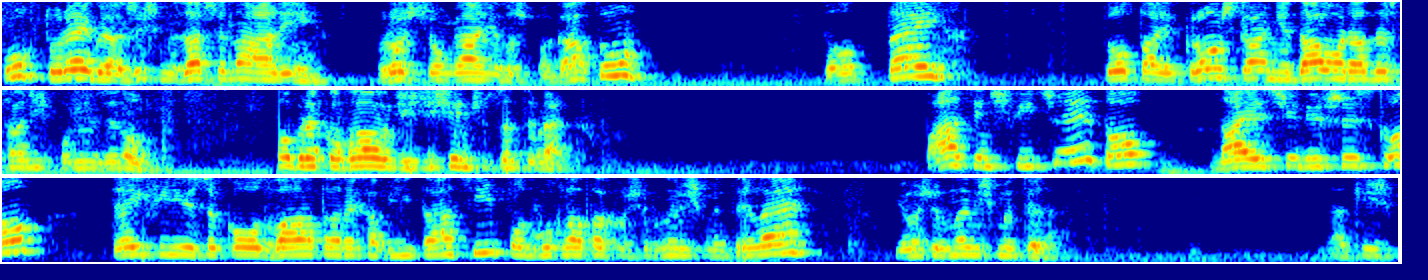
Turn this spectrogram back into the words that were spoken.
U którego jak żeśmy zaczynali rozciąganie do szpagatu, to tej tutaj krążka nie dało radę wsadzić pomiędzy nogi. To brakowało gdzieś 10 cm. Pacjent ćwiczy, to daje z siebie wszystko. W tej chwili jest około 2 lata rehabilitacji. Po dwóch latach osiągnęliśmy tyle i osiągnęliśmy tyle. Jakiś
